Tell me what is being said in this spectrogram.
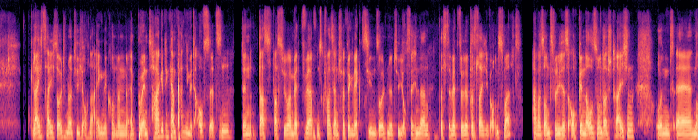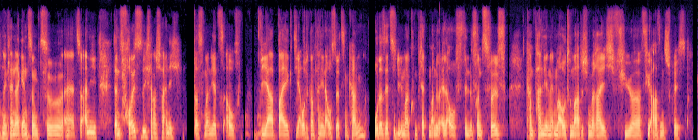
Gleichzeitig sollte man natürlich auch eine eigene äh, Brand-Targeting-Kampagne mit aufsetzen, denn das, was wir beim Wettbewerb uns quasi an Traffic wegziehen, sollten wir natürlich auch verhindern, dass der Wettbewerb das gleiche bei uns macht. Aber sonst würde ich das auch genauso unterstreichen. Und äh, noch eine kleine Ergänzung zu, äh, zu Anni. Dann freust du dich wahrscheinlich, dass man jetzt auch via Bike die Autokampagnen aufsetzen kann. Oder setzt du die immer komplett manuell auf, wenn du von zwölf Kampagnen im automatischen Bereich für, für Asins sprichst?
